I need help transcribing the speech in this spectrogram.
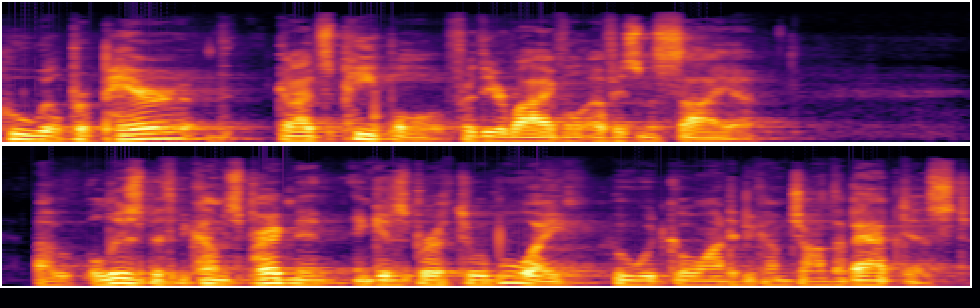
who will prepare God's people for the arrival of his Messiah uh, Elizabeth becomes pregnant and gives birth to a boy who would go on to become John the Baptist.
